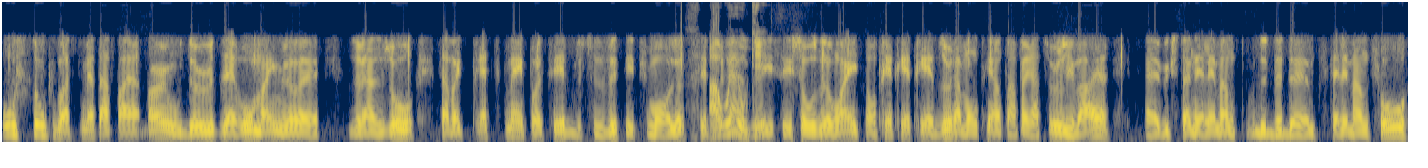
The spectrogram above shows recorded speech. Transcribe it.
Aussitôt qu'il va se mettre à faire un ou deux, zéro même là, euh, durant le jour, ça va être pratiquement impossible d'utiliser ces fumoirs-là. Ah oui, ok. Ces choses-là, ouais, ils sont très, très, très durs à monter en température l'hiver. Euh, vu que c'est un élément de, de, de- un petit élément de four.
